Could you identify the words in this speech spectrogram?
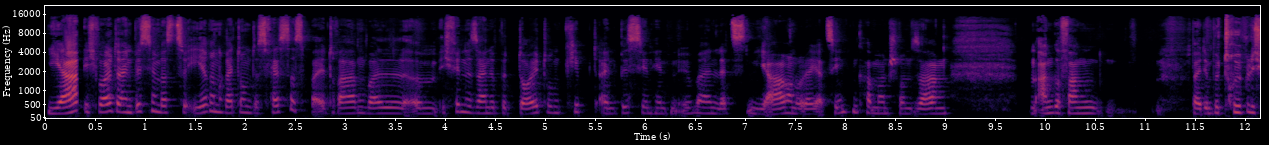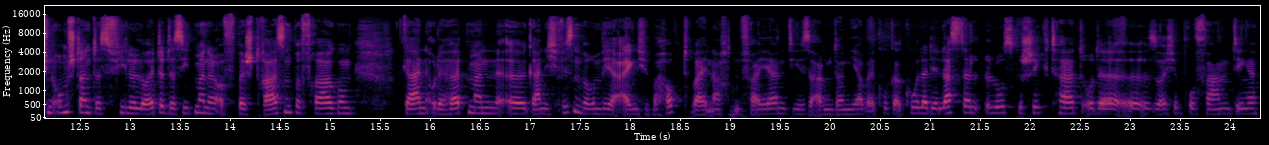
Ja, ich wollte ein bisschen was zur Ehrenrettung des Festes beitragen, weil ähm, ich finde, seine Bedeutung kippt ein bisschen hintenüber in den letzten Jahren oder Jahrzehnten, kann man schon sagen. Angefangen bei dem betrüblichen Umstand, dass viele Leute, das sieht man dann oft bei Straßenbefragungen, gar, oder hört man äh, gar nicht wissen, warum wir eigentlich überhaupt Weihnachten feiern. Die sagen dann, ja, weil Coca-Cola den Laster losgeschickt hat oder äh, solche profanen Dinge.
